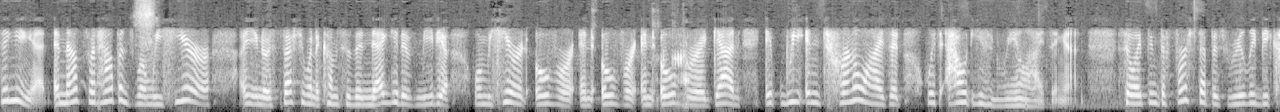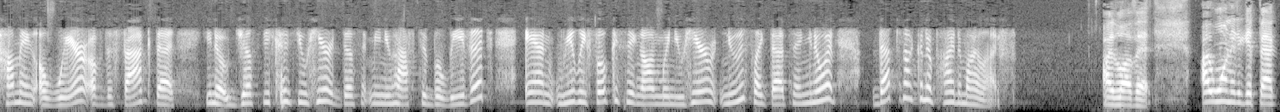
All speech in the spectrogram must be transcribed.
singing it. And that's what happens when we hear, uh, you know, especially when it comes to the negative media, when we hear it over and over and over again, it, we internalize it without even realizing it. So I think the first step is really becoming aware of the fact that, you know, just because you hear it doesn't mean you have to believe it and really focusing on when you hear news like that saying, you know what, that's not going to apply to my life. I love it. I wanted to get back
